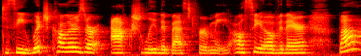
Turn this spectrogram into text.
to see which colors are actually the best for me. I'll see you over there. Bye.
